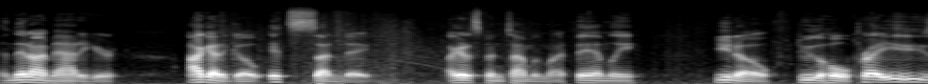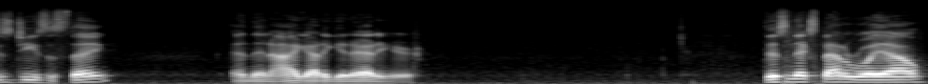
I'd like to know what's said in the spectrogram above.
and then I'm out of here. I gotta go. It's Sunday. I gotta spend time with my family. You know, do the whole praise Jesus thing. And then I gotta get out of here. This next battle royale,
